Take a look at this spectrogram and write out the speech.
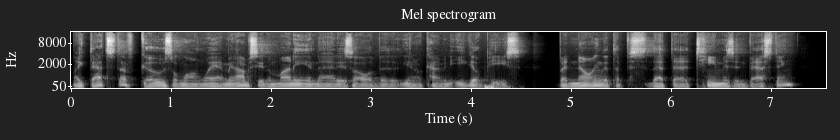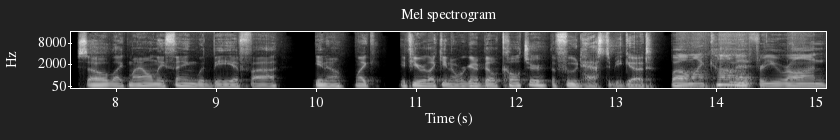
Like that stuff goes a long way. I mean, obviously the money in that is all of the, you know, kind of an ego piece, but knowing that the that the team is investing. So like my only thing would be if uh, you know, like if you were like, you know, we're going to build culture, the food has to be good. Well, my comment for you, Ron,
